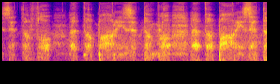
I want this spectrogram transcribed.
bodies hit the floor. Let the bodies hit the floor. Let the bodies hit the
